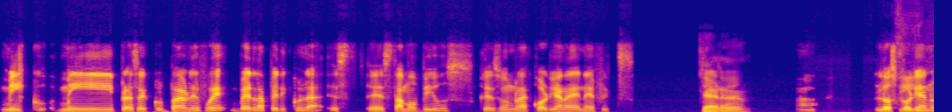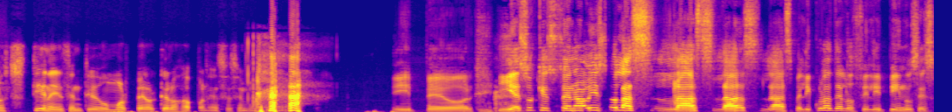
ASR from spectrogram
Mi, mi placer culpable fue ver la película Es- Estamos Vivos, que es una coreana de Netflix. ¿Verdad? Los Sí. coreanos tienen sentido de humor peor que los japoneses. en mi Y peor. Y eso que usted no ha visto las, las, las, las películas de los filipinos, es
